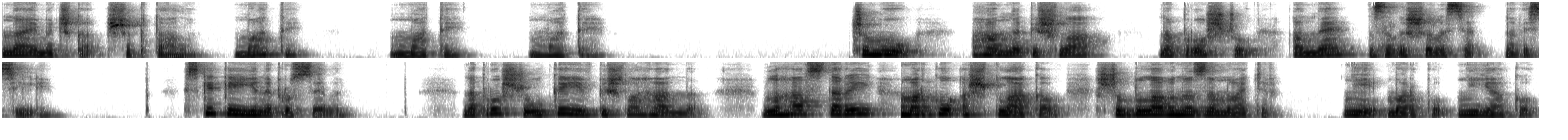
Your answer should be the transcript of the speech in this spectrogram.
наймичка шептала Мати, мати, мати. Чому Ганна пішла на прощу, а не залишилася на весіллі? Скільки її не просили? На прощу у Київ пішла Ганна. Благав старий, а Марко аж плакав, щоб була вона за матір. Ні, Марку, ніяко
